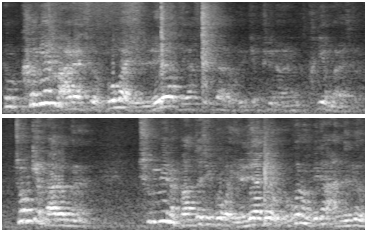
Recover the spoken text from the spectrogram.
그럼 크게 말해서 고가 열려야 내가 쓴다라고 이렇게 표현하는 거 크게 말해서. 좁게 말하면 충미는 반드시 고가 열려야 되고 이거는 그냥 안 열려도.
